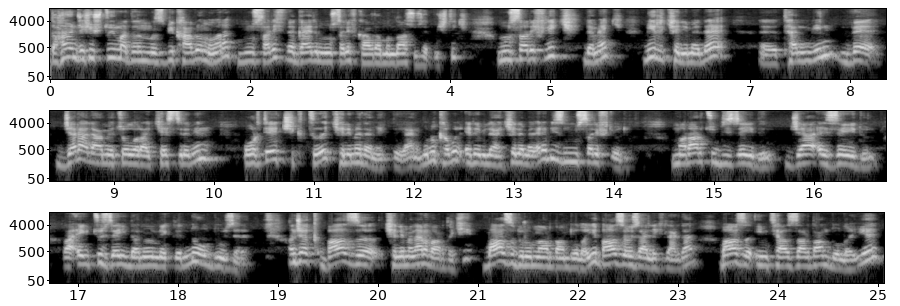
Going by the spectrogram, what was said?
daha önce hiç duymadığımız bir kavram olarak munsarif ve gayrimunsarif kavramından söz etmiştik. Munsariflik demek bir kelimede e, tenvin ve cer alameti olarak kestirenin ortaya çıktığı kelime demekti. Yani bunu kabul edebilen kelimelere biz munsarif diyorduk marartu bi zeydin, ca'e zeydun, ra'eytu zeydan örneklerinde olduğu üzere. Ancak bazı kelimeler vardı ki bazı durumlardan dolayı, bazı özelliklerden, bazı imtiyazlardan dolayı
